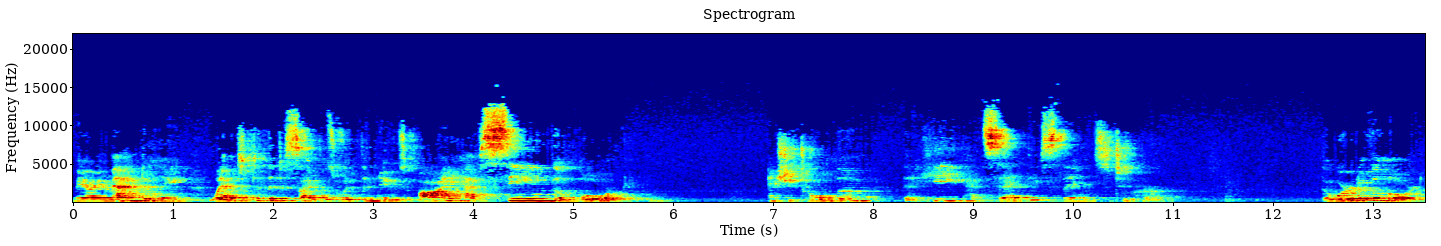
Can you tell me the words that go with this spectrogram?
Mary Magdalene went to the disciples with the news, I have seen the Lord. And she told them that he had said these things to her. The word of the Lord,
